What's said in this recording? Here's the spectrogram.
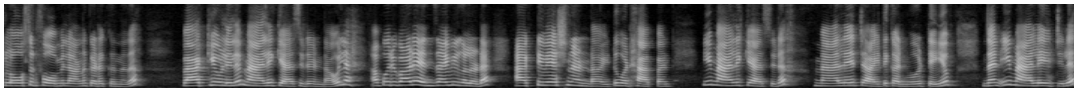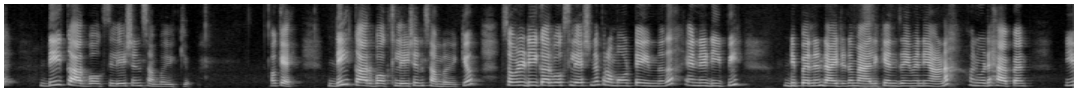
ക്ലോസ്ഡ് ഫോമിലാണ് കിടക്കുന്നത്. വാക്യൂളിൽ മാലിക് ആസിഡ് ഉണ്ടാവും അല്ലേ? അപ്പോൾ ഒരുപാട് എൻസൈമുകളുടെ ആക്ടിവേഷൻ ഉണ്ടായിട്ട് വട്ട് ഹാപ്പൻ ഈ മാലിക് ആസിഡ് മാലേറ്റ് ആയിട്ട് കൺവേർട്ട് ചെയ്യും. ദെൻ ഈ മാലേറ്റിൽ ഡീകാർബോക്സിലേഷൻ സംഭവിക്കും. ഓക്കെ ഡീകാർബോക്സിലേഷൻ സംഭവിക്കും. സോ ഇവിടെ ഡീകാർബോക്സിലേഷനെ പ്രൊമോട്ട് ചെയ്യുന്നത് N A D P dependent ആയിട്ടുള്ള മാലിക് എൻസൈം തന്നെയാണ്. അതിനോട് ഹാപ്പൻ ഈ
